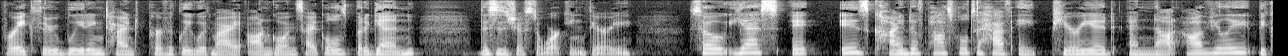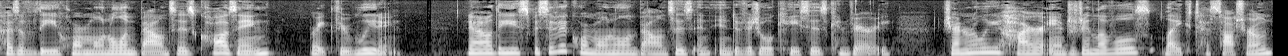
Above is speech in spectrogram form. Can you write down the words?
breakthrough bleeding timed perfectly with my ongoing cycles, but again, this is just a working theory. So, yes, it is kind of possible to have a period and not ovulate because of the hormonal imbalances causing breakthrough bleeding. Now, the specific hormonal imbalances in individual cases can vary. Generally, higher androgen levels, like testosterone,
